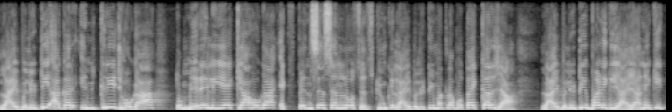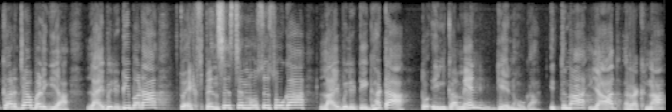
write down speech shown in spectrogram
लाइबिलिटी अगर इंक्रीज होगा तो मेरे लिए क्या होगा? एक्सपेंसेस एंड लॉसेस क्योंकि लाइबिलिटी मतलब होता है कर्जा। लाइबिलिटी बढ़ गया, यानी कि कर्जा बढ़ गया। लाइबिलिटी बढ़ा तो एक्सपेंसेस एंड लॉसेस होगा। लाइबिलिटी घटा तो इनकम एंड गेन होगा। इतना याद रखना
